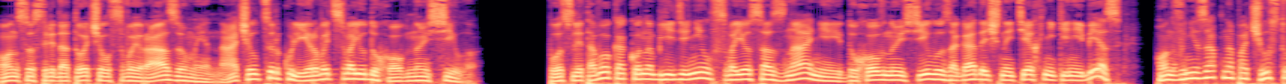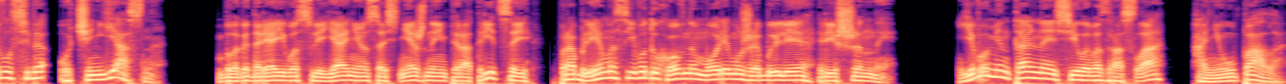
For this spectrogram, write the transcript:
Он сосредоточил свой разум и начал циркулировать свою духовную силу. После того, как он объединил свое сознание и духовную силу загадочной техники небес, он внезапно почувствовал себя очень ясно. Благодаря его слиянию со снежной императрицей, проблемы с его духовным морем уже были решены. Его ментальная сила возросла, а не упала.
